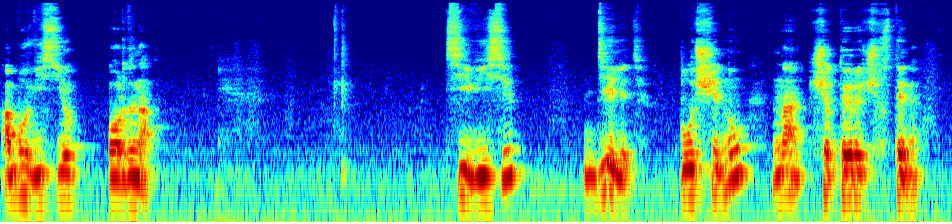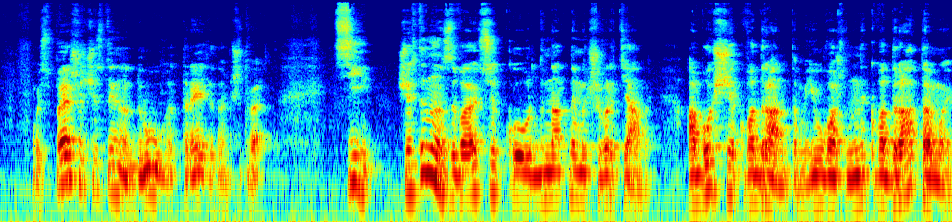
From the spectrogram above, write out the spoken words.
або вісью ординат. Ці вісі ділять площину на чотири частини. Ось перша частина, друга, третя, там, четверта. Ці частини називаються координатними чвертями або ще квадрантами. І уважно, не квадратами,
